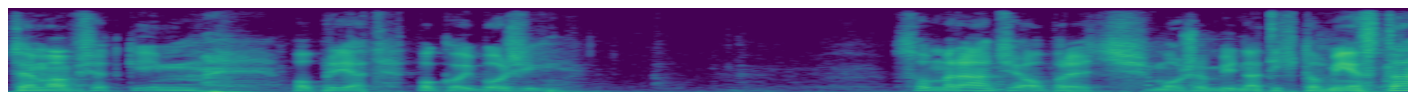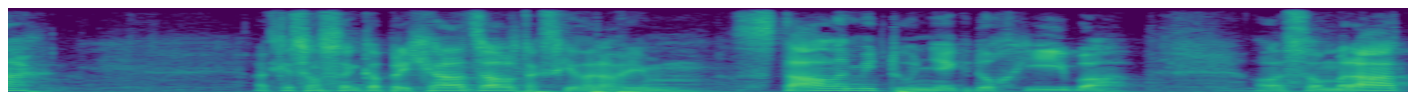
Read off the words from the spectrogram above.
Chcem vám všetkým popriať pokoj Boží. Som rád, že opäť môžem byť na týchto miestach. A keď som senka prichádzal, tak si vravím, stále mi tu niekto chýba. Ale som rád,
